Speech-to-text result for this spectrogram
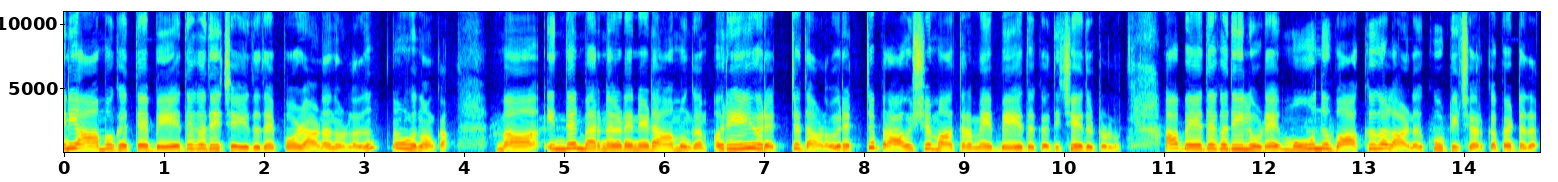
ഇനി ആമുഖത്തെ ഭേദഗതി ചെയ്തത് എപ്പോഴാണെന്നുള്ളത് നമുക്ക് നോക്കാം. ഇന്ത്യൻ ഭരണഘടനയുടെ ആമുഖം ഒരേ ഒരൊറ്റ തവണ ഒരൊറ്റ പ്രാവശ്യം മാത്രമേ ഭേദഗതി ചെയ്തിട്ടുള്ളൂ. ആ ഭേദഗതിയിലൂടെ മൂന്ന് വാക്കുകളാണ് കൂട്ടിച്ചേർക്കപ്പെട്ടത്.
